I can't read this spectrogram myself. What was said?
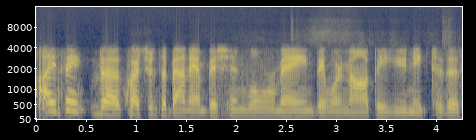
I think the questions about ambition will remain. They will not be unique to this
